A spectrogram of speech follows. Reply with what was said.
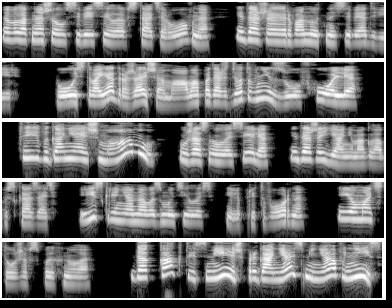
Влад нашел в себе силы встать ровно и даже рвануть на себя дверь. Пусть твоя дрожайшая мама подождет внизу, в холле. Ты выгоняешь маму? Ужаснулась Эля, и даже я не могла бы сказать, искренне она возмутилась или притворно. Ее мать тоже вспыхнула. Да как ты смеешь прогонять меня вниз?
